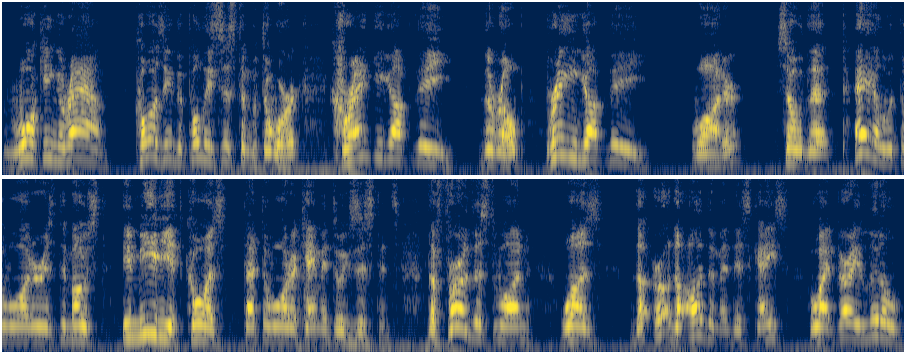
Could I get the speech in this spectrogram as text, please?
walking around, causing the pulley system to work, cranking up the the rope, bringing up the water. So the pail with the water is the most immediate cause that the water came into existence. The furthest one was the er, the Adam in this case, who had very little,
